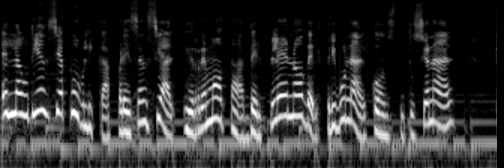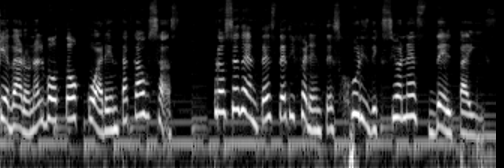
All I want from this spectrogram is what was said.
En la audiencia pública presencial y remota del Pleno del Tribunal Constitucional, quedaron al voto 40 causas procedentes de diferentes jurisdicciones del país.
